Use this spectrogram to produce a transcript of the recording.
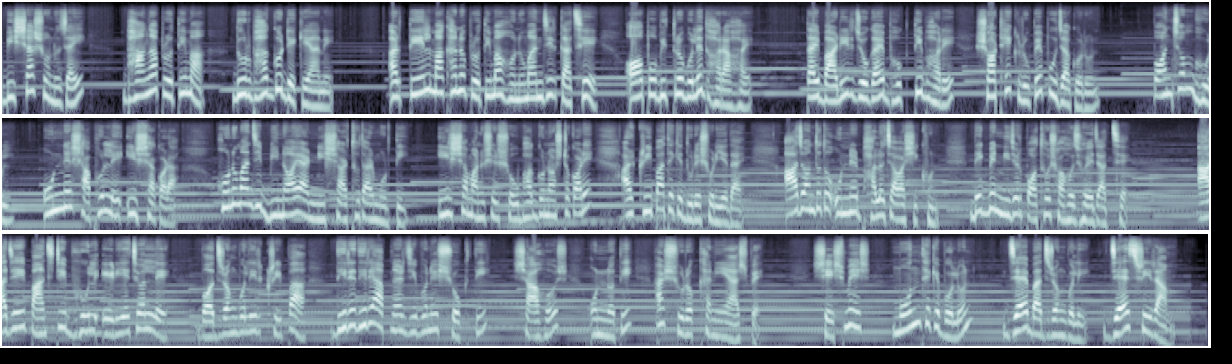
বিশ্বাস অনুযায়ী, ভাঙা প্রতিমা দুর্ভাগ্য ডেকে আনে আর তেল মাখানো প্রতিমা হনুমানজির কাছে অপবিত্র বলে ধরা হয়। তাই বাড়ির যোগায় ভক্তি ভরে সঠিক রূপে পূজা করুন। পঞ্চম ভুল, অন্যের সাফল্যে ঈর্ষা করা। হনুমানজি বিনয় আর নিঃস্বার্থতার মূর্তি। ঈর্ষা মানুষের সৌভাগ্য নষ্ট করে আর কৃপা থেকে দূরে সরিয়ে দেয়। আজ অন্তত অন্যের ভালো চাওয়া শিখুন। দেখবেন নিজের পথও সহজ হয়ে যাচ্ছে। আজ এই পাঁচটি ভুল এড়িয়ে চললে বজরংবলির কৃপা ধীরে ধীরে আপনার জীবনে শক্তি, সাহস, উন্নতি আর সুরক্ষা নিয়ে আসবে। শেষমেশ মন থেকে বলুন জয় বজরংবলী জয় শ্রীরাম।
